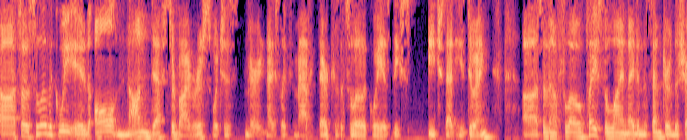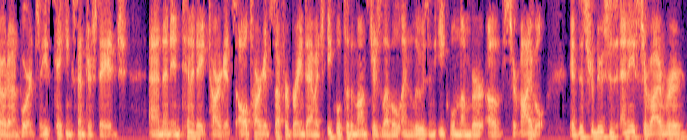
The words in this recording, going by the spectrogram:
Uh, so soliloquy is all non-deaf survivors, which is very nicely thematic there because the soliloquy is the speech that he's doing. Uh, so then a flow place the lion knight in the center of the showdown board. So he's taking center stage and then intimidate targets. All targets suffer brain damage equal to the monster's level and lose an equal number of survival. If this reduces any survivor,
